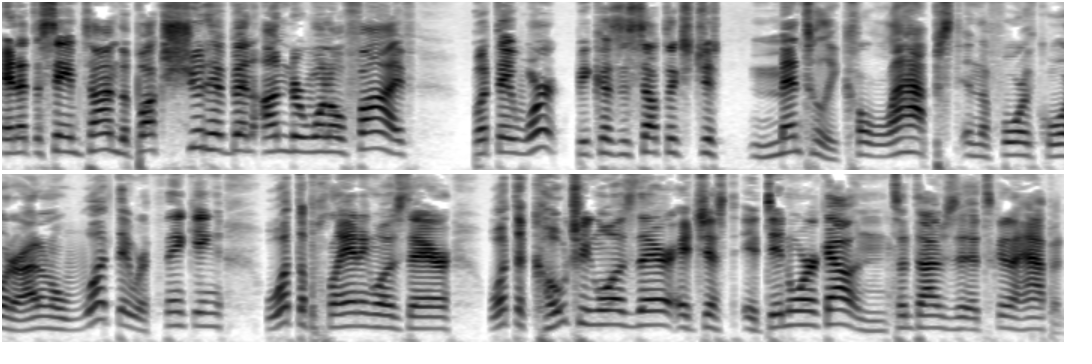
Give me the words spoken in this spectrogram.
And at the same time, the Bucks should have been under 105, but they weren't because the Celtics just mentally collapsed in the fourth quarter. I don't know what they were thinking, what the planning was there, what the coaching was there. It just it didn't work out, and sometimes it's going to happen.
